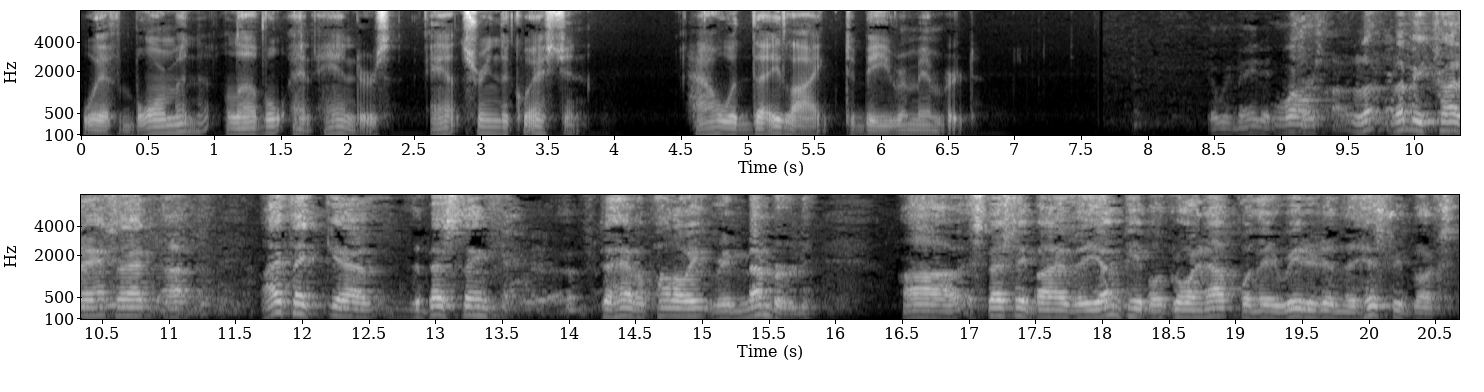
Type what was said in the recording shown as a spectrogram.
with Borman, Lovell, and Anders answering the question how would they like to be remembered? we made it. Well, let, let, me try to answer that. Uh, I think uh, the best thing to have Apollo 8 remembered, uh, especially by the young people growing up when they read it in the history books,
